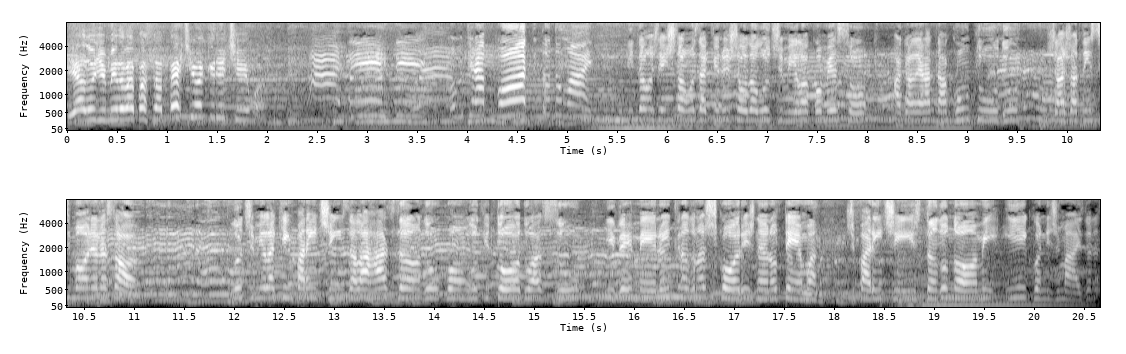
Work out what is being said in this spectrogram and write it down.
E a Ludmilla vai passar pertinho aqui de ti, mano. Sim, sim. Vamos tirar foto e tudo mais. Então, gente, estamos aqui no show da Ludmilla, começou. A galera tá com tudo. Já já tem Simone, olha só. Ludmilla aqui em Parintins, ela arrasando com o look todo azul e vermelho, entrando nas cores, né, no tema de Parintins, dando nome, ícone demais. Olha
